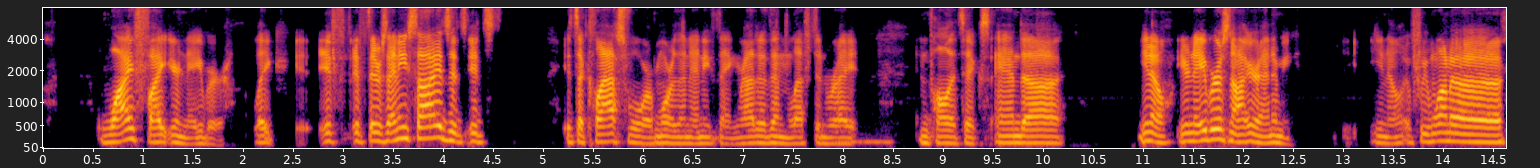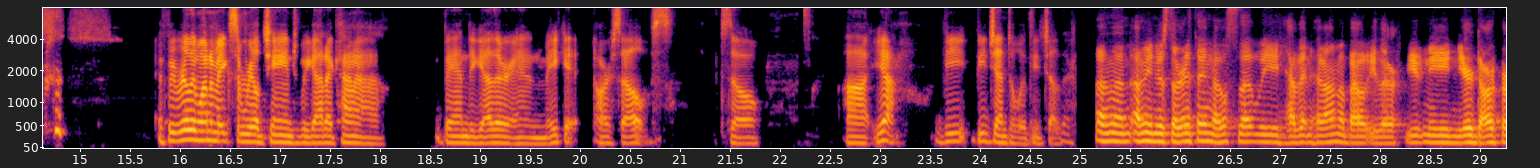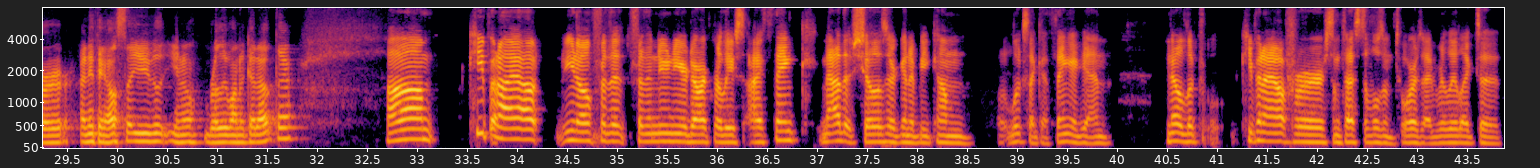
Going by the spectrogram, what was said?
Why fight your neighbor? Like if if there's any sides, it's it's it's a class war more than anything, rather than left and right in politics. And uh, you know, your neighbor is not your enemy. You know, if we want to, if we really want to make some real change, we got to kind of band together and make it ourselves. So, uh, yeah, be be gentle with each other. And then, I mean, is there anything else that we haven't hit on about either Mutiny, Near Dark, or anything else that you you know really want to get out there? Um, keep an eye out, you know, for the for the new Near Dark release. I think now that shows are going to become it looks like a thing again you know, look, keep an eye out for some festivals and tours. I'd really like to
